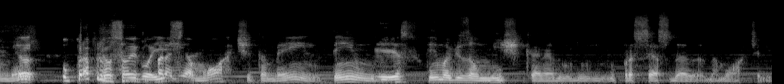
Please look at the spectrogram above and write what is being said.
Também. Eu- o próprio eu sou egoísta. Para minha morte também tem, um, Isso. tem uma visão mística né, do, do- do processo da, da morte ali.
